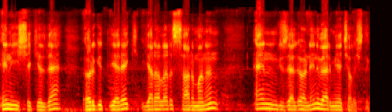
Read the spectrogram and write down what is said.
en iyi şekilde örgütleyerek yaraları sarmanın en güzel örneğini vermeye çalıştık.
